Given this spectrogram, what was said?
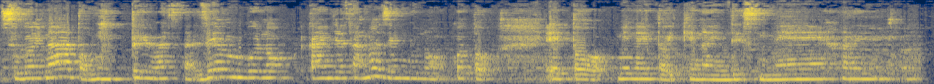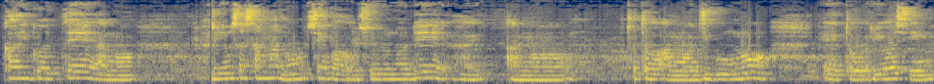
すごいなと思っていました。全部の患者さんの全部のこと、えっと、見ないといけないんですね。はい。介護って、あの、利用者様の世話をするので、はい、あの、ちょっとあの、自分の、えっ、と、両親、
